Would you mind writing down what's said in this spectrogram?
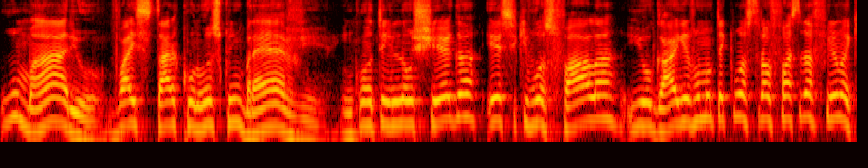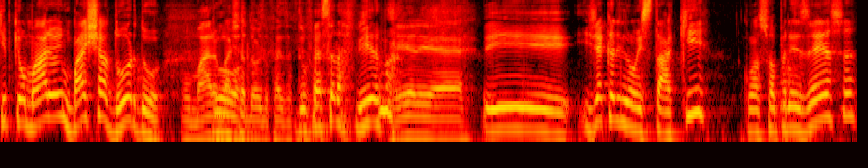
o Mário vai estar conosco em breve. Enquanto ele não chega, esse que vos fala e o Geiger vamos ter que mostrar o Festa da Firma aqui, porque o Mário é embaixador do, O Mário, Do- embaixador do Festa do Firma. Festa da Firma. Ele é. E, e já que ele não está aqui, com a sua presença,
